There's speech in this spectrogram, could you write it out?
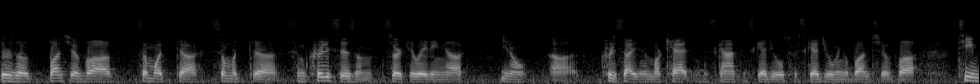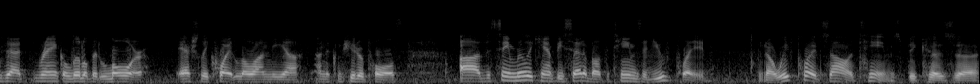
There's a bunch of uh, somewhat, uh, somewhat, uh, some criticism circulating, uh, you know, uh, criticizing the Marquette and Wisconsin schedules for scheduling a bunch of uh, teams that rank a little bit lower, actually quite low on the, uh, on the computer polls. Uh, the same really can't be said about the teams that you've played. No, we've played solid teams because uh,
